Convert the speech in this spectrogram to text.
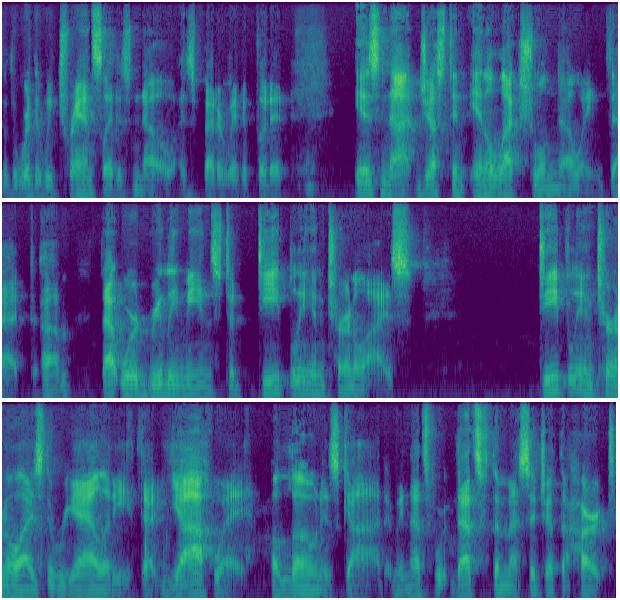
the word that we translate as know, is a better way to put it, is not just an intellectual knowing that um, that word really means to deeply internalize, deeply internalize the reality that Yahweh alone is God. I mean, that's that's the message at the heart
